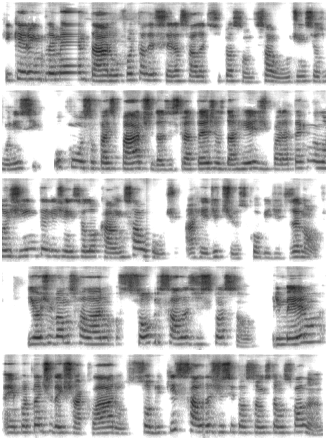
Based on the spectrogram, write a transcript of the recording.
que queiram implementar ou fortalecer a Sala de Situação de Saúde em seus municípios. O curso faz parte das estratégias da Rede para a Tecnologia e Inteligência Local em Saúde, a Rede TIOS Covid-19. E hoje vamos falar sobre salas de situação. Primeiro, é importante deixar claro sobre que salas de situação estamos falando.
